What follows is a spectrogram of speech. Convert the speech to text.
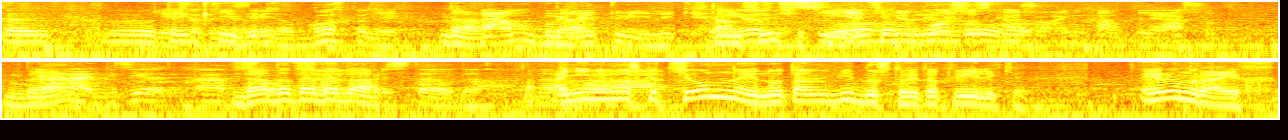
в, в тизере. Господи. Да, Там были да. твилики. Танцующие И я тебе больше Богу. скажу, они там пляшут. Да. А, где? А, Да, да, да, да, да. Представил, да. Они немножко темные, но там видно, что это твилики. Эрен Райх.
